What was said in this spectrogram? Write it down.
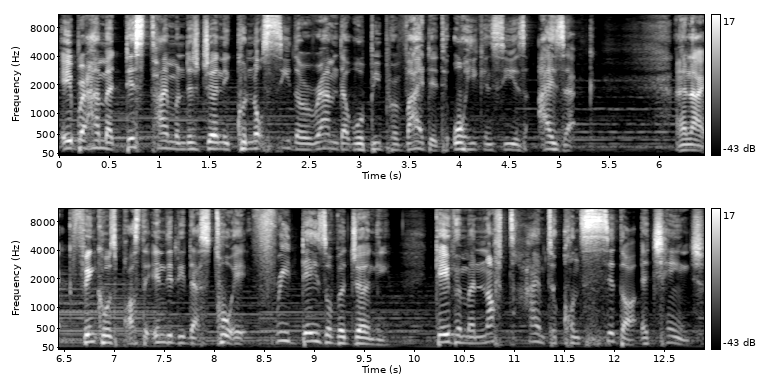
Abraham, at this time on this journey, could not see the ram that would be provided. All he can see is Isaac. And like think it was Pastor Indidi that's taught it. Three days of a journey gave him enough time to consider a change.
